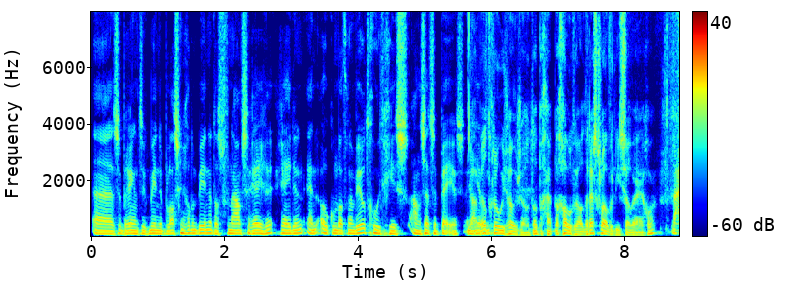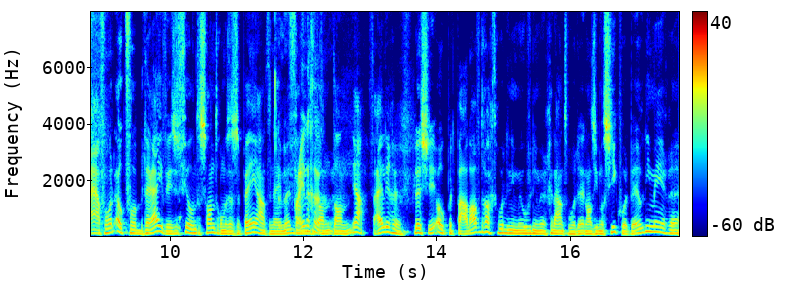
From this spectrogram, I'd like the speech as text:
Uh, ze brengen natuurlijk minder belastinggelden binnen. Dat is de voornaamste reden. En ook omdat er een wildgroei is aan ZZP'ers. Ja, wildgroei sowieso. Dat, begrijp, dat geloof ik wel. De rest geloof ik niet zo erg hoor. Nou ja, voor, ook voor bedrijven is het veel interessanter om een ZZP aan te nemen. Veiliger. Dan, dan, ja, veiliger. Plus ook bepaalde afdrachten worden niet meer, hoeven niet meer gedaan te worden. En als iemand ziek wordt, ben je ook niet meer... Uh,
